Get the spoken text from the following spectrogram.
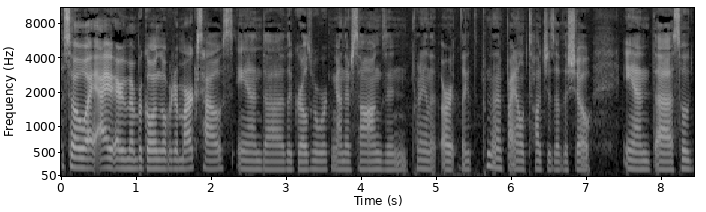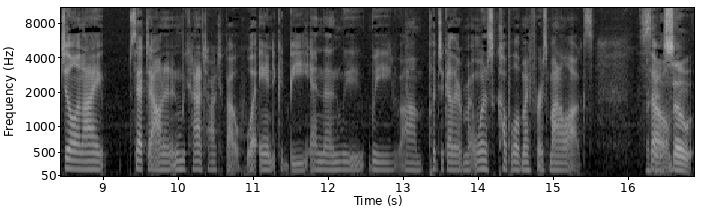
so I, I remember going over to Mark's house, and uh, the girls were working on their songs and putting the or like putting the final touches of the show. And uh, so Jill and I sat down and, and we kind of talked about what Andy could be, and then we we um, put together my, one a couple of my first monologues. So, Okay, so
